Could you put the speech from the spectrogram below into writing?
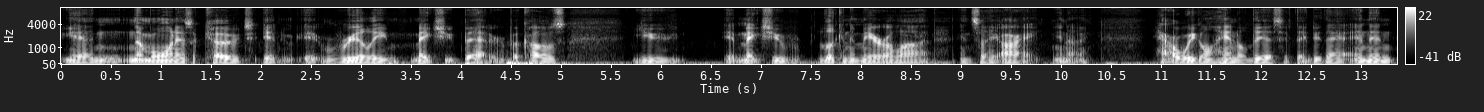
yeah, n- number one, as a coach, it it really makes you better because you it makes you look in the mirror a lot and say, all right, you know, how are we going to handle this if they do that? And then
